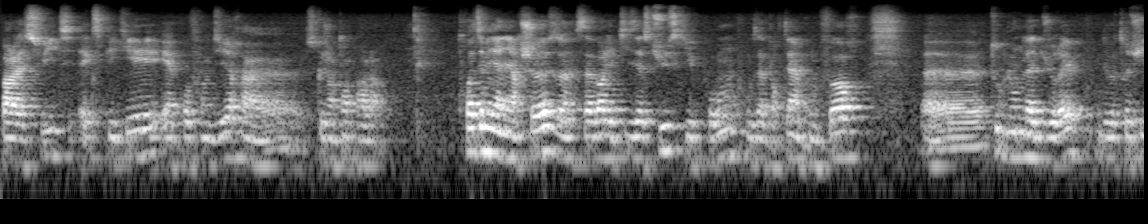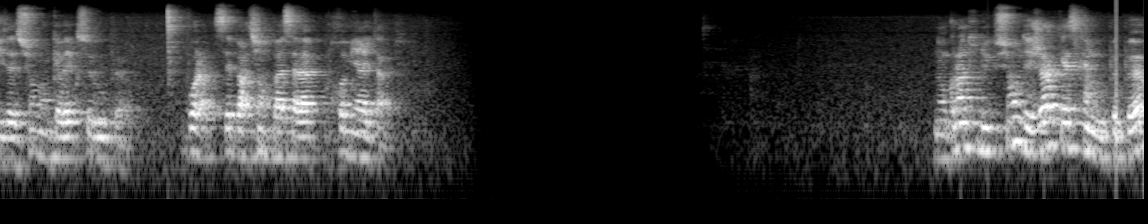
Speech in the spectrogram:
par la suite expliquer et approfondir euh, ce que j'entends par là. Troisième et dernière chose, savoir les petites astuces qui pourront vous apporter un confort euh, tout le long de la durée de votre utilisation donc avec ce looper. Voilà, c'est parti, on passe à la première étape. Donc en introduction, déjà, qu'est-ce qu'un looper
